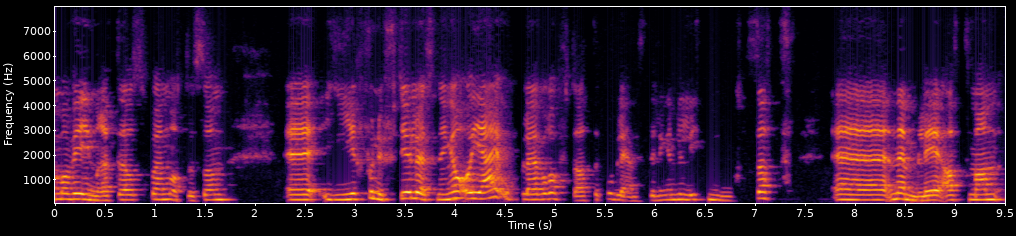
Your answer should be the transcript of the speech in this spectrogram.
må vi innrette oss på en måte som gir fornuftige løsninger. Og jeg opplever ofte at problemstillingen blir litt motsatt. nemlig at man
